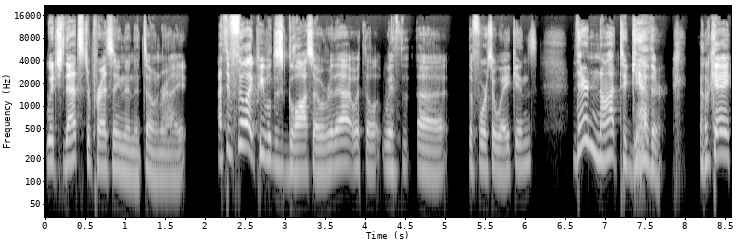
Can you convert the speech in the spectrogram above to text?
which that's depressing in its own right. I feel like people just gloss over that with the with uh the Force Awakens. They're not together. Okay,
